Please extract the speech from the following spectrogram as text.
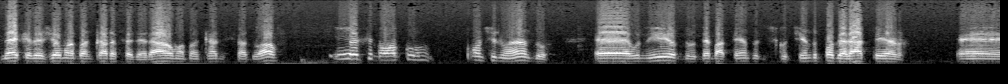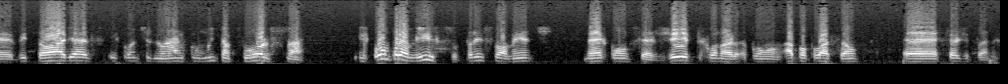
né, que elegeu uma bancada federal, uma bancada estadual, e esse bloco, continuando é, unido, debatendo, discutindo, poderá ter é, vitórias e continuar com muita força e compromisso, principalmente né, com o Sergipe, com a, com a população é, sergipana.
